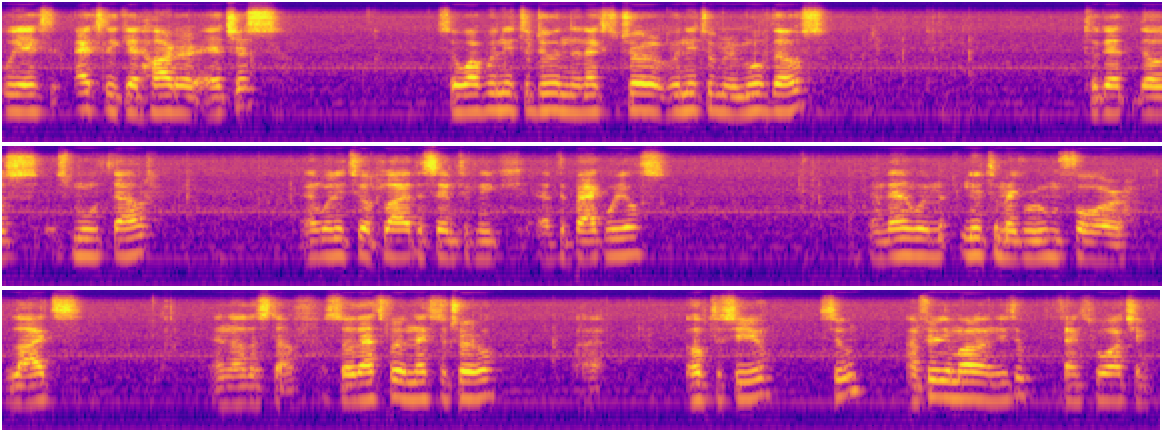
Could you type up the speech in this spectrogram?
we actually get harder edges. So what we need to do in the next tutorial we need to remove those to get those smoothed out. And we need to apply the same technique at the back wheels. And then we need to make room for lights and other stuff. So that's for the next tutorial. I hope to see you soon. I'm 3D Model on YouTube. Thanks for watching.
